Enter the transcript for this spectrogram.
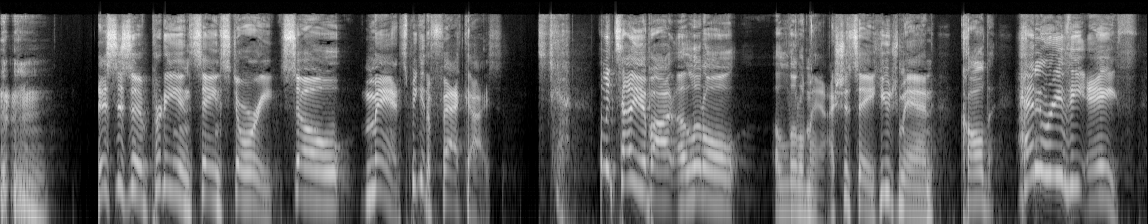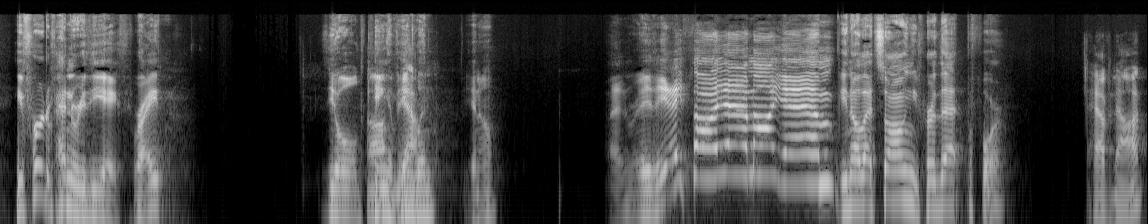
this is a pretty insane story. So, man, speaking of fat guys, let me tell you about a little a little man. I should say a huge man called Henry VIII. You've heard of Henry VIII, right? The old king Um, of yeah. England, you know. Henry the Eighth, I am, I am. You know that song? You've heard that before? Have not.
